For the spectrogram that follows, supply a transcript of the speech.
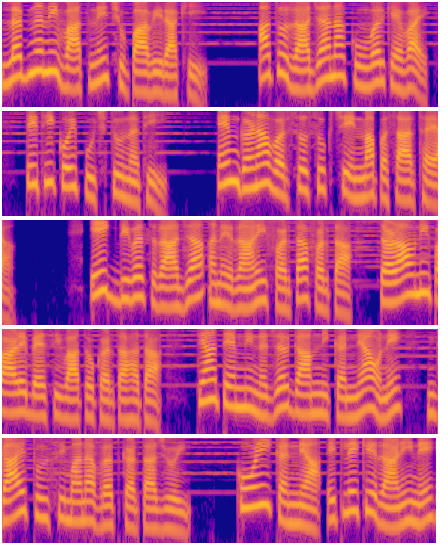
લગ્નની વાતને છુપાવી રાખી. આ તો રાજાના કુંવર કહેવાય, તેથી કોઈ પૂછતું નથી. એમ ઘણા વર્ષો સુખ ચેનમાં પસાર થયા. એક દિવસ રાજા અને રાણી ફરતા ફરતા તળાવની પાળે બેસી વાતો કરતા હતા. ત્યાં તેમની નજર ગામની કન્યાઓને ગાય તુલસીમાના વ્રત કરતા જોઈ. કોળી કન્યા એટલે કે રાણીને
